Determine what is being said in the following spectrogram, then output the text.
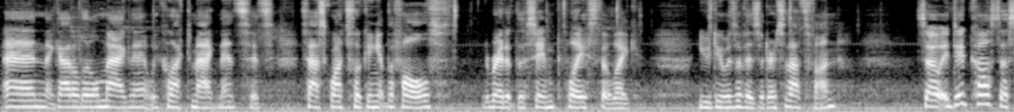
And I got a little magnet. We collect magnets. It's Sasquatch looking at the falls, right at the same place that, like, you do as a visitor. So that's fun. So it did cost us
